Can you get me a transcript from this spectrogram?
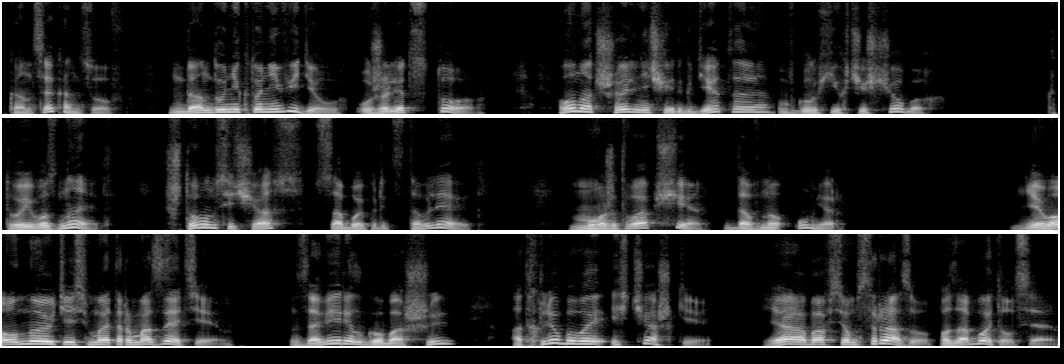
В конце концов, Данду никто не видел уже лет сто. Он отшельничает где-то в глухих чащобах. Кто его знает, что он сейчас собой представляет? Может, вообще давно умер? «Не волнуйтесь, мэтр Мазетти», — заверил Гобаши, отхлебывая из чашки. «Я обо всем сразу позаботился.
